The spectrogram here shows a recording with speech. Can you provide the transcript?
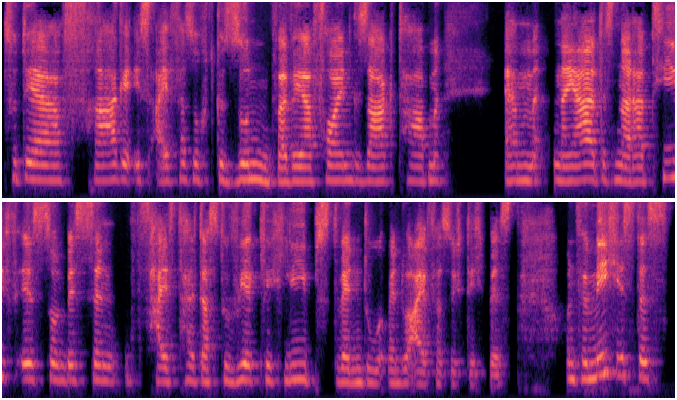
zu der Frage, ist Eifersucht gesund? Weil wir ja vorhin gesagt haben, ähm, naja, das Narrativ ist so ein bisschen, das heißt halt, dass du wirklich liebst, wenn du, wenn du eifersüchtig bist. Und für mich ist es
